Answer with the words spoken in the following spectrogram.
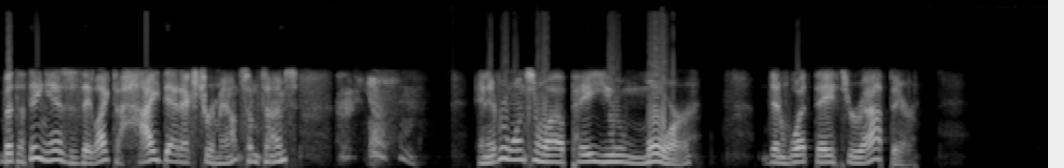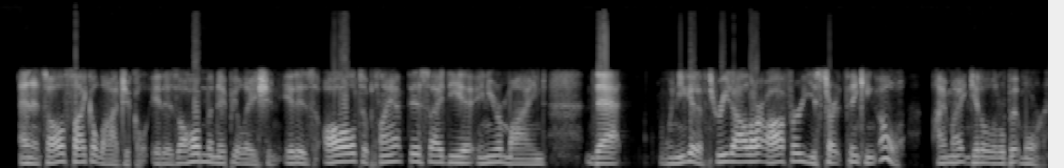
But the thing is, is they like to hide that extra amount sometimes, and every once in a while pay you more than what they threw out there. And it's all psychological. It is all manipulation. It is all to plant this idea in your mind that when you get a $3 offer, you start thinking, oh, I might get a little bit more.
